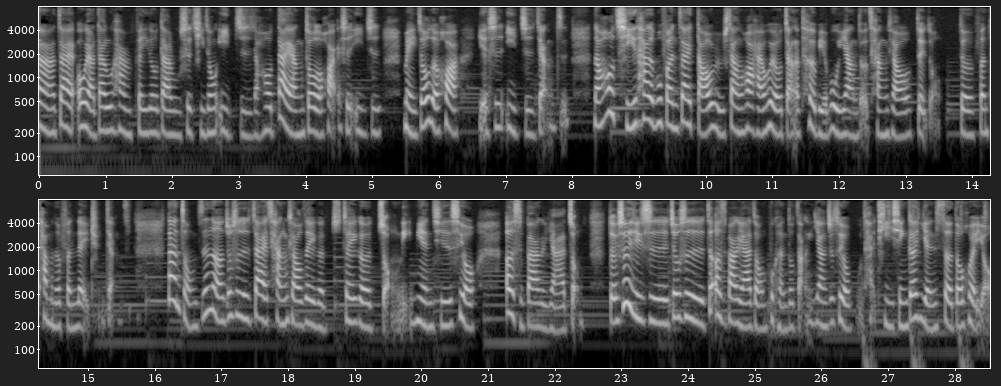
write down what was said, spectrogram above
那在欧亚大陆和非洲大陆是其中一只，然后大洋洲的话也是一只，美洲的话也是一只这样子，然后其他的部分在岛屿上的话，还会有长得特别不一样的仓鸮这种的分，他们的分类群这样子。但总之呢，就是在仓鸮这个这个种里面，其实是有二十八个亚种，对，所以其实就是这二十八个亚种不可能都长一样，就是有不太体型跟颜色都会有，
